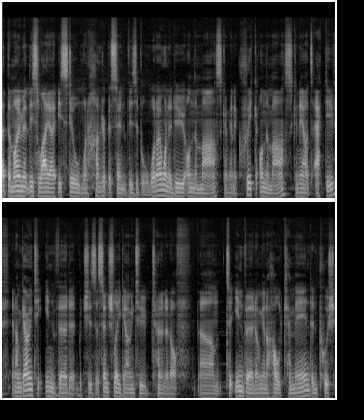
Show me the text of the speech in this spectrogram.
At the moment, this layer is still 100% visible. What I want to do on the mask, I'm going to click on the mask, now it's active, and I'm going to invert it, which is essentially going to turn it off. Um, to invert, I'm going to hold Command and push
